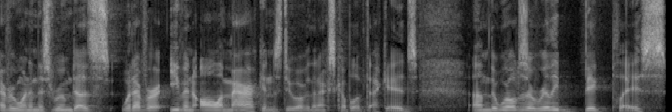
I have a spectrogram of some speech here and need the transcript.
everyone in this room does, whatever even all Americans do over the next couple of decades. Um, the world is a really big place,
